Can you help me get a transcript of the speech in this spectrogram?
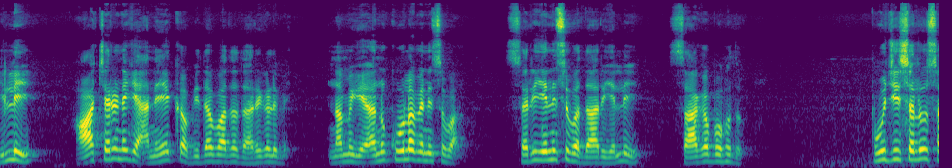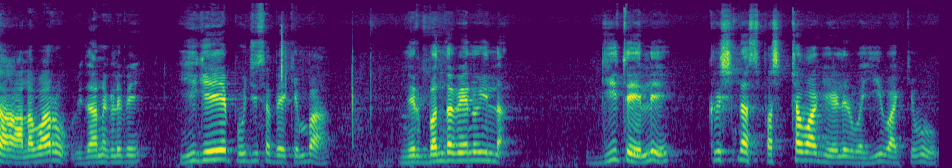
ಇಲ್ಲಿ ಆಚರಣೆಗೆ ಅನೇಕ ವಿಧವಾದ ದಾರಿಗಳಿವೆ. ನಮಗೆ ಅನುಕೂಲವೆನಿಸುವ ಸರಿ ಎನಿಸುವ ದಾರಿಯಲ್ಲಿ ಸಾಗಬಹುದು. ಪೂಜಿಸಲು ಸಹ ಹಲವಾರು ವಿಧಾನಗಳಿವೆ. ಹೀಗೆಯೇ ಪೂಜಿಸಬೇಕೆಂಬ ನಿರ್ಬಂಧವೇನೂ ಇಲ್ಲ. ಗೀತೆಯಲ್ಲಿ ಕೃಷ್ಣ ಸ್ಪಷ್ಟವಾಗಿ ಹೇಳಿರುವ ಈ ವಾಕ್ಯವು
